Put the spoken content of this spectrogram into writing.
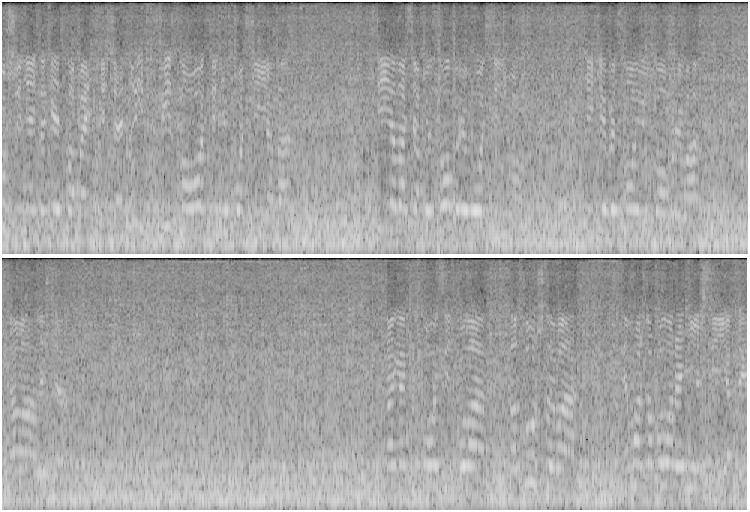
кущення і таке слабеньке ще. Ну і пізно осінню посіяна. Сіялася без добрив осінню, тільки весною добрива давалися. Так як осінь була засушлива, не можна було раніше сіяти.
